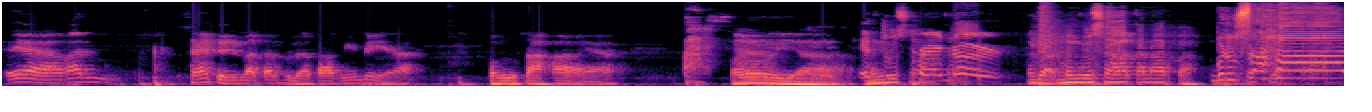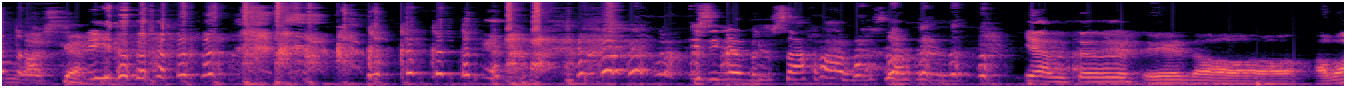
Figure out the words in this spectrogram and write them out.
Iya kan saya dari latar belakang ini ya pengusaha ya. Asik. Oh, iya. Entrepreneur. Enggak mengusahakan apa? Berusaha terus. Iya. Isinya berusaha, berusaha. Ya betul. Itu apa?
